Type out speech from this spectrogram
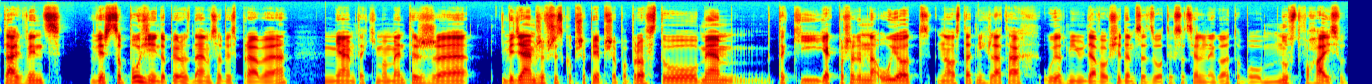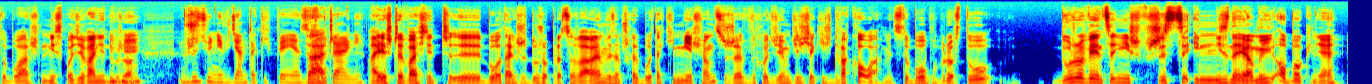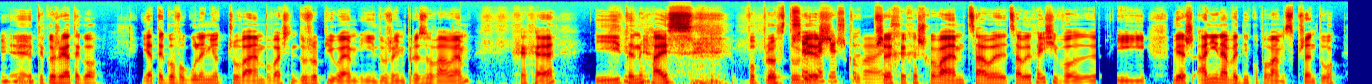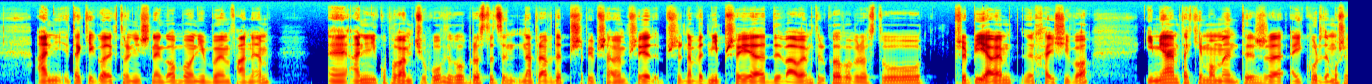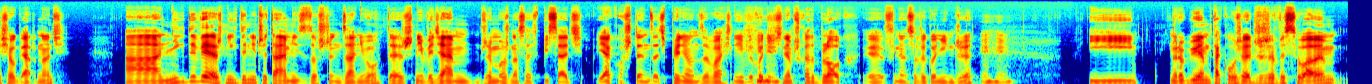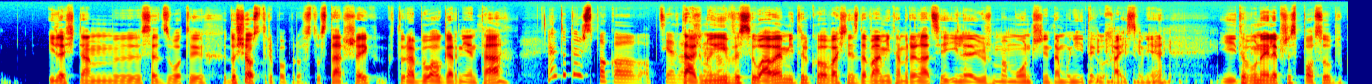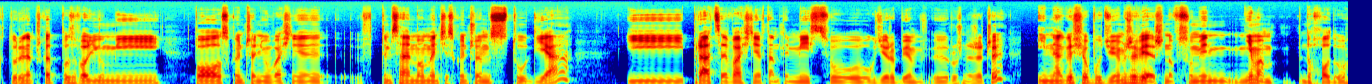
tak, więc wiesz co, później dopiero zdałem sobie sprawę, miałem takie momenty, że wiedziałem, że wszystko przepieprzę. Po prostu miałem taki, jak poszedłem na UJ na ostatnich latach, UJ mi dawał 700 zł socjalnego, to było mnóstwo hajsu, to było aż niespodziewanie dużo. Mhm. W życiu nie widziałam takich pieniędzy Tak. w uczelni. A jeszcze właśnie czy, było tak, że dużo pracowałem, więc na przykład był taki miesiąc, że wychodziłem gdzieś jakieś dwa koła, więc to było po prostu dużo więcej niż wszyscy inni znajomi obok, nie? Mhm. E, tylko, że ja tego, ja tego w ogóle nie odczuwałem, bo właśnie dużo piłem i dużo imprezowałem, hehe, i ten hajs po prostu, wiesz, przeheheszkowałem cały, cały hajsiwo i wiesz, ani nawet nie kupowałem sprzętu, ani takiego elektronicznego, bo nie byłem fanem, E, ani nie kupowałem ciuchów, tylko po prostu naprawdę przepieprzałem, przy, nawet nie przejadywałem, tylko po prostu przepijałem e, hajsiwo i miałem takie momenty, że ej kurde, muszę się ogarnąć, a nigdy, wiesz, nigdy nie czytałem nic o oszczędzaniu, też nie wiedziałem, że można sobie wpisać, jak oszczędzać pieniądze właśnie i wychodzić na przykład blog e, finansowego ninja Mhm. i robiłem taką rzecz, że wysyłałem ileś tam e, set złotych do siostry po prostu starszej, która była ogarnięta, No to też spoko opcja zawsze. tak, no i wysyłałem i tylko właśnie zdawała mi tam relację, ile już mam łącznie tam u niej tego hajsu, nie? I to był najlepszy sposób, który na przykład pozwolił mi po skończeniu właśnie, w tym samym momencie skończyłem studia i pracę właśnie w tamtym miejscu, gdzie robiłem różne rzeczy i nagle się obudziłem, że wiesz, no w sumie nie mam dochodu,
